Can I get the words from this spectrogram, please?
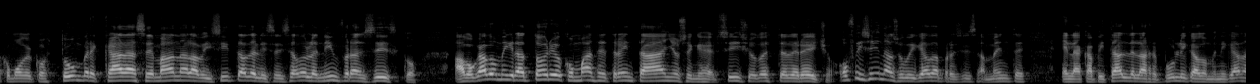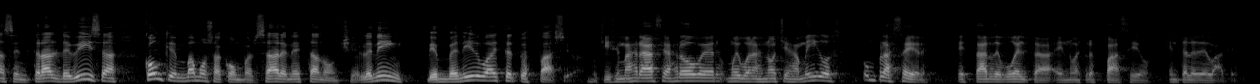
Como de costumbre, cada semana la visita del licenciado Lenín Francisco, abogado migratorio con más de 30 años en ejercicio de este derecho. Oficinas ubicada precisamente en la capital de la República Dominicana Central de Visa, con quien vamos a conversar en esta noche. Lenín, bienvenido a este tu espacio. Muchísimas gracias, Robert. Muy buenas noches, amigos. Un placer estar de vuelta en nuestro espacio en Teledebate.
